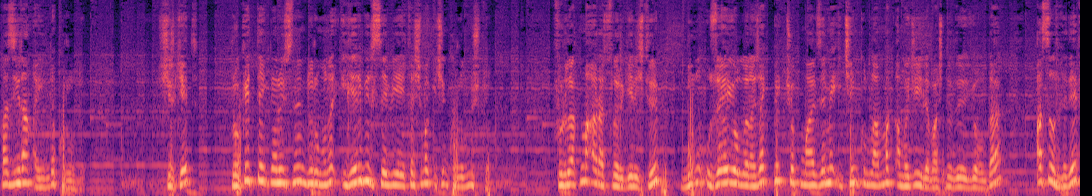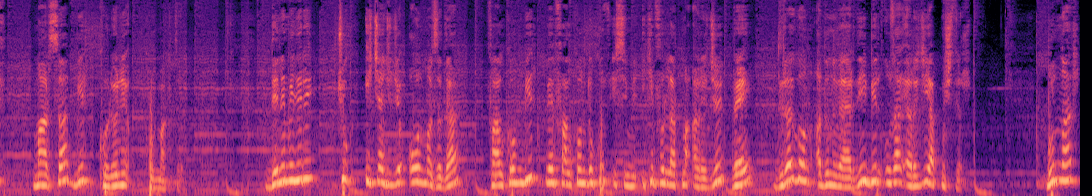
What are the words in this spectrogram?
Haziran ayında kuruldu. Şirket roket teknolojisinin durumunu ileri bir seviyeye taşımak için kurulmuştu. Fırlatma araçları geliştirip bunu uzaya yollanacak pek çok malzeme için kullanmak amacıyla başladığı yolda asıl hedef Mars'a bir koloni kurmaktı. Denemeleri çok iç acıcı olmasa da Falcon 1 ve Falcon 9 isimli iki fırlatma aracı ve Dragon adını verdiği bir uzay aracı yapmıştır. Bunlar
